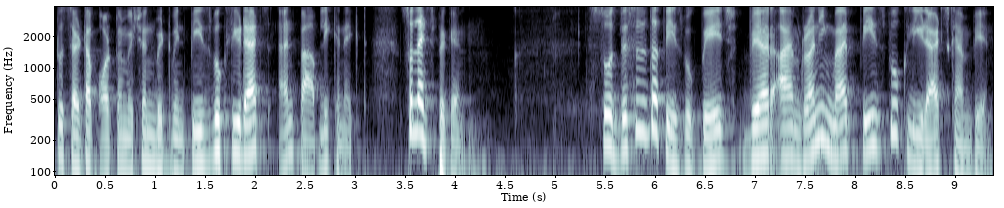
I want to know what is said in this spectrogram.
to set up automation between Facebook lead ads and Pabbly Connect. So let's begin. So this is the Facebook page where I am running my Facebook lead ads campaign.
